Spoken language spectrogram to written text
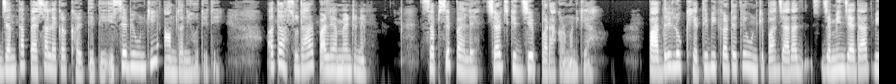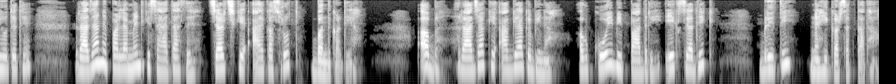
जनता पैसा लेकर खरीदती थी। इससे भी उनकी आमदनी होती थी। अतः सुधार पार्लियामेंट ने सबसे पहले चर्च की जेब पर आक्रमण किया। पादरी लोग खेती भी करते थे, उनके पास ज़्यादा ज़मीन जायदाद भी होते थे। राजा ने पार्लियामेंट की सहायता से चर्च के आय का स्रोत बंद कर दिया। अब राजा के आज्ञा के बिना अब कोई भी पादरी एक से अधिक वृत्ति नहीं कर सकता था।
